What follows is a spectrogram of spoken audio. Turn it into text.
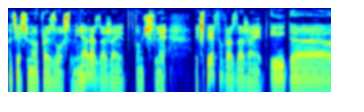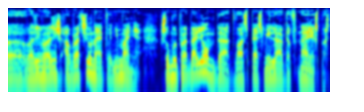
отечественного производства. Меня раздражает, в том числе экспертов раздражает. И э, Владимир Владимирович обратил на это внимание, что мы продаем, да, 25 миллиардов на экспорт,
